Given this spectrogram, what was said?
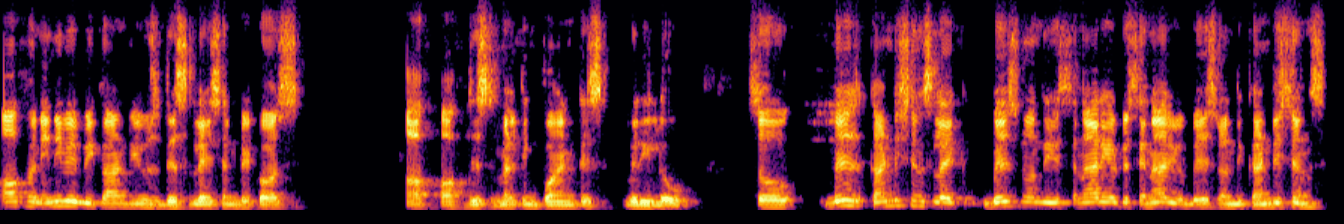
often anyway we can't use distillation because of, of this melting point is very low. So conditions like based on the scenario to scenario, based on the conditions,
